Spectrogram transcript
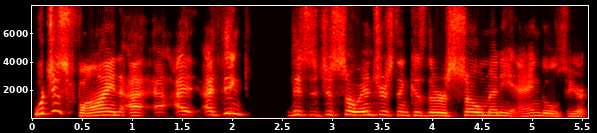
which is fine. I I, I think this is just so interesting because there are so many angles here.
